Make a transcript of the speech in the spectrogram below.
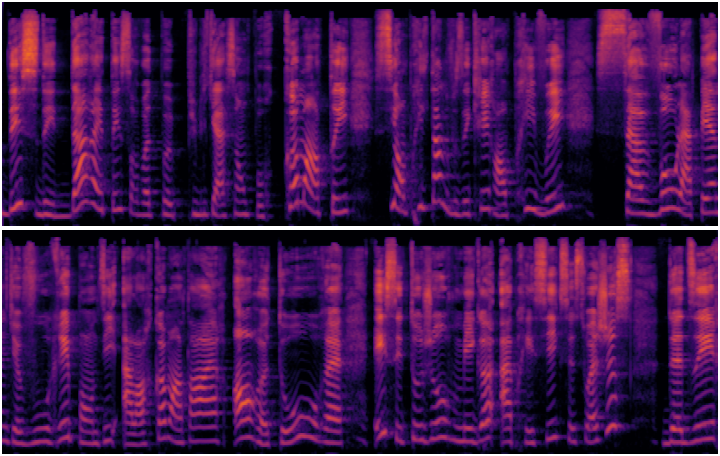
décidé d'arrêter sur votre publication pour commenter, s'ils ont pris le temps de vous écrire en privé, ça vaut la peine que vous répondiez à leurs commentaires en retour. Et c'est toujours méga apprécié que ce soit juste de dire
